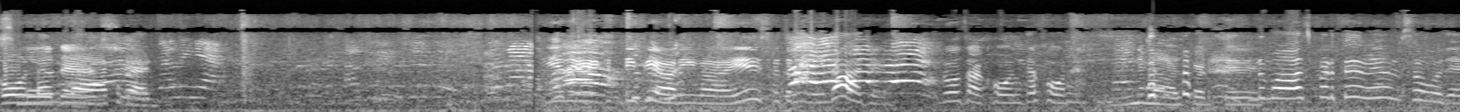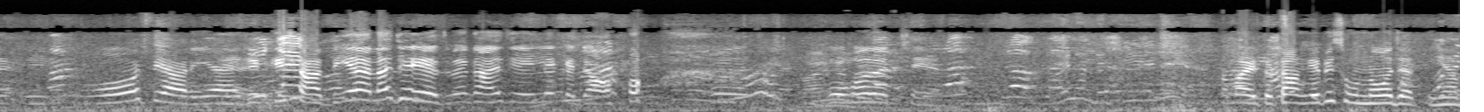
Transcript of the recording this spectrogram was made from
गोल्डन ब्लैक रेड ये कितनी प्यारी वाह ये इससे तो नींद आ जाए रोजा खोल के फ़ोन। नमाज़ पढ़ते हुए। नमाज़ पढ़ते हुए हम सो जाए बहुत प्यारी है। जिनकी शादियाँ है ना जहेज में गाय यही लेके जाओ। बहुत अच्छे हैं। हमारी तो टांगे भी सुन्न हो जाती हैं।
